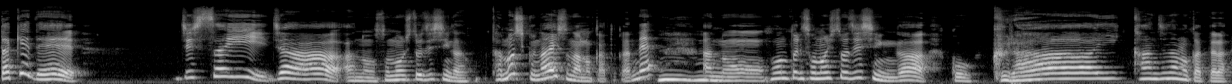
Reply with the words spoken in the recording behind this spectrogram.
だけで、実際、じゃあ、あの、その人自身が楽しくない人なのかとかね、うんうん。あ、の、本当にその人自身が、こう、暗い感じなのかったら、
